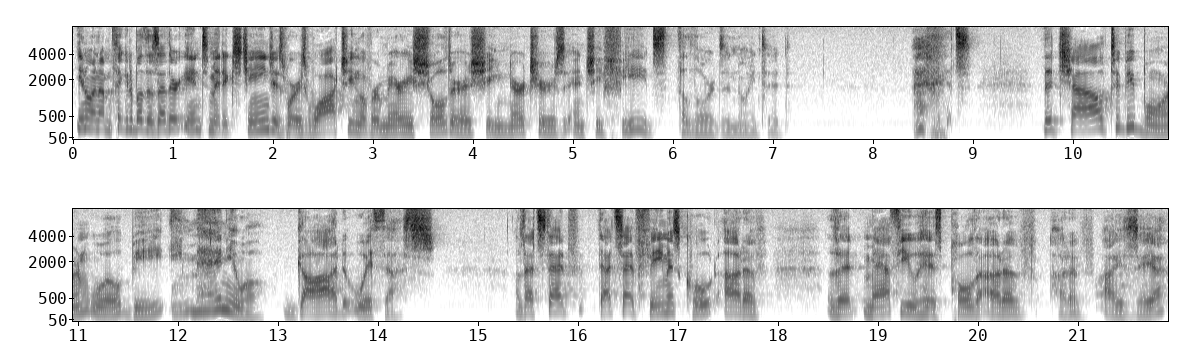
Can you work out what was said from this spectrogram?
you know, and I'm thinking about those other intimate exchanges where he's watching over Mary's shoulder as she nurtures and she feeds the Lord's anointed. It's, the child to be born will be Emmanuel, God with us. That's that, that's that famous quote out of that Matthew has pulled out of out of Isaiah.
